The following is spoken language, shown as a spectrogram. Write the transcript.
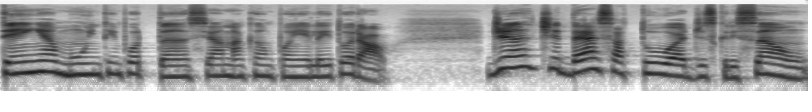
tenha muita importância na campanha eleitoral. Diante dessa tua descrição,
